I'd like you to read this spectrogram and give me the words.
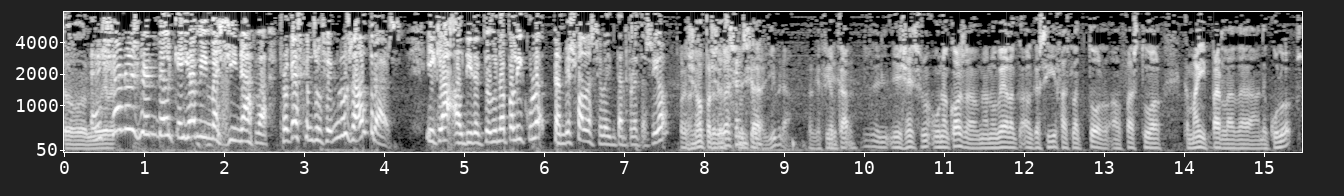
No, no, això no és ben bé el que jo m'imaginava però clar, és que ens ho fem nosaltres i clar, el director d'una pel·lícula també es fa la seva interpretació Però això, No, per això és l'essència del llibre, perquè al fi al cap llegeix una cosa, una novel·la, el que sigui, fas l'actor, el fas tu, el, que mai parla de, de colors,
